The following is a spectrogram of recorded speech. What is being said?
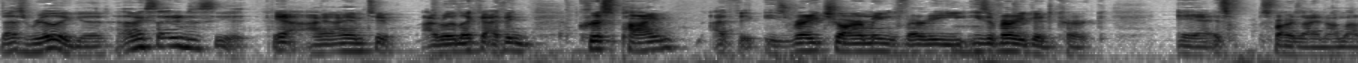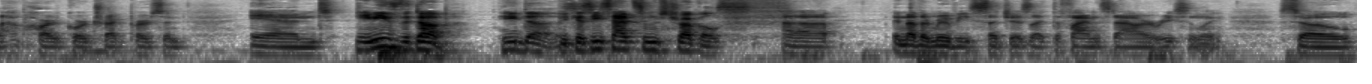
that's really good. I'm excited to see it. Yeah, I, I am too. I really like it. I think Chris Pine. I think he's very charming. Very, he's a very good Kirk. And as, as far as I know, I'm not a hardcore Trek person, and he needs the dub He does because he's had some struggles uh, in other movies, such as like The Finest Hour recently. So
